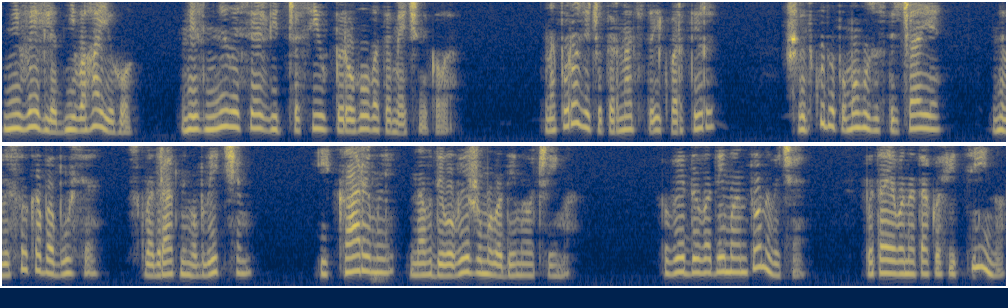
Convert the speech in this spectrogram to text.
Ні вигляд, ні вага його не змінилися від часів Пирогова та Мечникова. На порозі 14-ї квартири швидку допомогу зустрічає невисока бабуся з квадратним обличчям і карими навдивовижу молодими очима. Ви до Вадима Антоновича? питає вона так офіційно,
